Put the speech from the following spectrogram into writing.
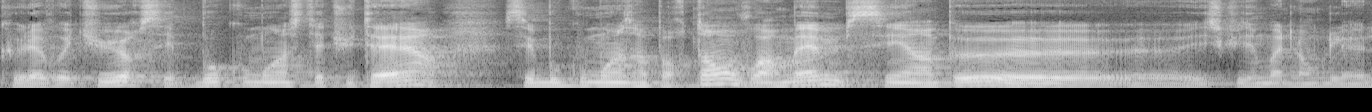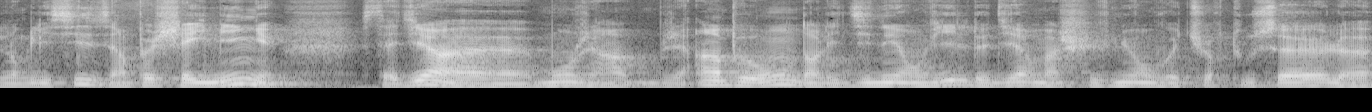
que la voiture, c'est beaucoup moins statutaire, c'est beaucoup moins important, voire même c'est un peu, euh, euh, excusez-moi de l'anglicisme, c'est un peu shaming. C'est-à-dire, euh, bon, j'ai un, peu honte dans les dîners en ville de dire, bah, je suis venu en voiture tout seul,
